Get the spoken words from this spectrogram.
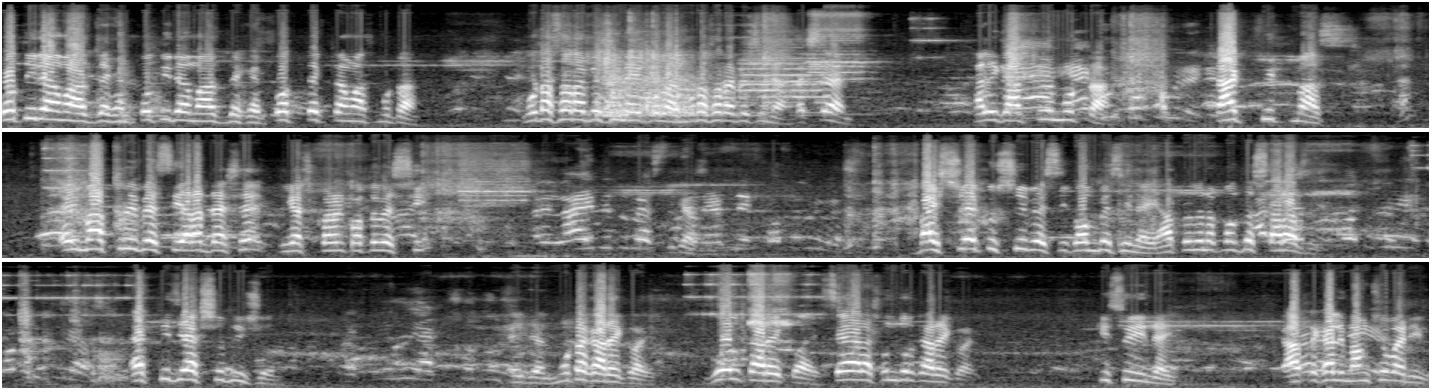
প্রতিটা মাছ দেখেন, প্রতিটা মাছ দেখেন, প্রত্যেকটা মাছ মোটা। মোটা ছাড়া বেশি নেই পোলা মোটা ছাড়া বেশি না, দেখছেন? খালি গাছপুরে মোটা টাইট ফিট মাছ। এই মাত্রই বেশি, আর দেশে জিজ্ঞেস করেন কত বেশি? বাইশশো একুশশো বেশি, কম বেশি নাই। আপনার জন্য পঞ্চাশ সার আছে। এক কেজি একশো দুইশো। এই যান মোটা কারে কয়? গোল কারে কয়? চেহারা সুন্দর কারে কয়? কিছুই নাই। হাতে খালি মাংস বাড়িব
